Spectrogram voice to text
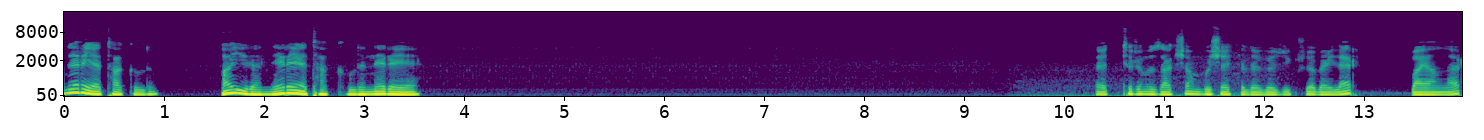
Nereye takıldım? Hayır nereye takıldı nereye? Evet tırımız akşam bu şekilde gözüküyor beyler. Bayanlar.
